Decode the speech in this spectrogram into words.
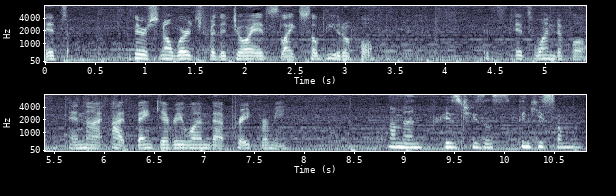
it's there's no words for the joy. It's like so beautiful. It's it's wonderful, and I, I thank everyone that prayed for me. Amen. Praise Jesus. Thank you so much.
